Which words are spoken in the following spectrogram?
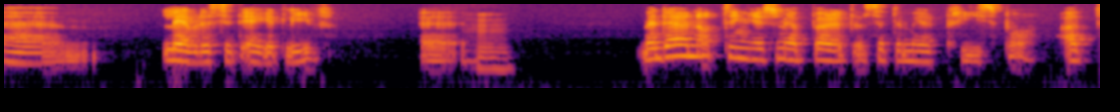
um, lever det sitt eget liv. Uh, mm. Men det är någonting som jag började sätta mer pris på. Att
